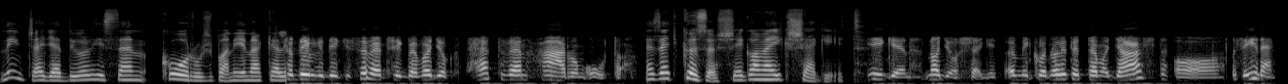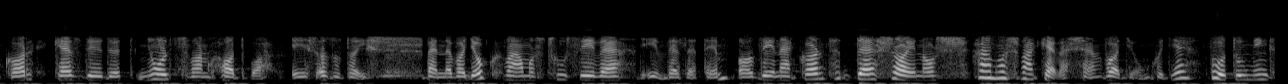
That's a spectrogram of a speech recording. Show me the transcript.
Nincs egyedül, hiszen kórusban énekel. A Délvidéki Szövetségben vagyok 73 óta. Ez egy közösség, amelyik segít. Igen, nagyon segít. Amikor letettem a gyászt, az énekkar kezdődött 86-ba és azóta is benne vagyok. Már most 20 éve én vezetem az énekkart, de sajnos, hát most már kevesen vagyunk, ugye? Voltunk mink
